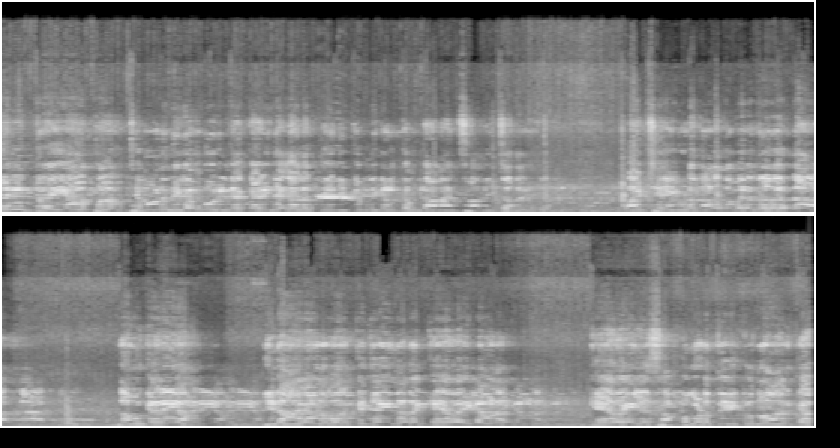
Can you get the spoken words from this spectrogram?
ചരിത്ര യാഥാർത്ഥ്യമാണ് നിലമ്പൂരിന്റെ കഴിഞ്ഞ കാലത്ത് എനിക്കും നിങ്ങൾക്കും കാണാൻ സാധിച്ചത്. പക്ഷേ ഇവിടെ നടന്നു വരുന്നത് എന്താ? നമുക്കറിയാം. ഇതാരാണ് വർക്ക് ചെയ്യുന്നത്? കേരളയിലാണ്. കേരളയിൽ സപ്പ് കൊടുത്തിരിക്കുന്നു. ആർക്കാ?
